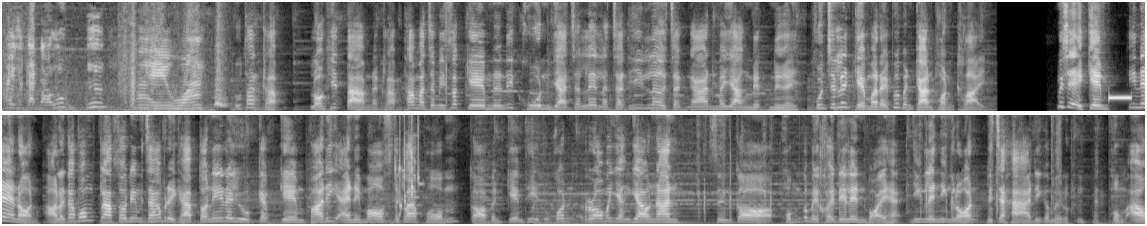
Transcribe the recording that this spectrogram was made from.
ให้สกัดดาวรุ่งเฮ้ยใครวะ ทุกท่านครับ ลองคิดตามนะครับ ถ้ามันจะมีสักเกมหนึ่งที่คุณอยากจะเล่นหลังจากที่เลิกจากงานมาอย่างเหน็ดเหนื่อย คุณจะเล่นเกมอะไรเพื่อเป็นการผ่อนคลายไม่ใช่ไอเกมที่แน่นอน เอาละครับผมกลับสวัสดีมาจากครับครับ ตอนนี้เราอยู่กับเกม Party Animals นะครับผม ก็เป็นเกมที่ทุกคนรอมาอย่างยาวนาน ซึ่งก็ผมก็ไม่ค่อยได้เล่นบ่อยฮะ ยิ่งเล่นยิ่งร้อนหรือจะหาดีก็ไม่รู้ ผมเอา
